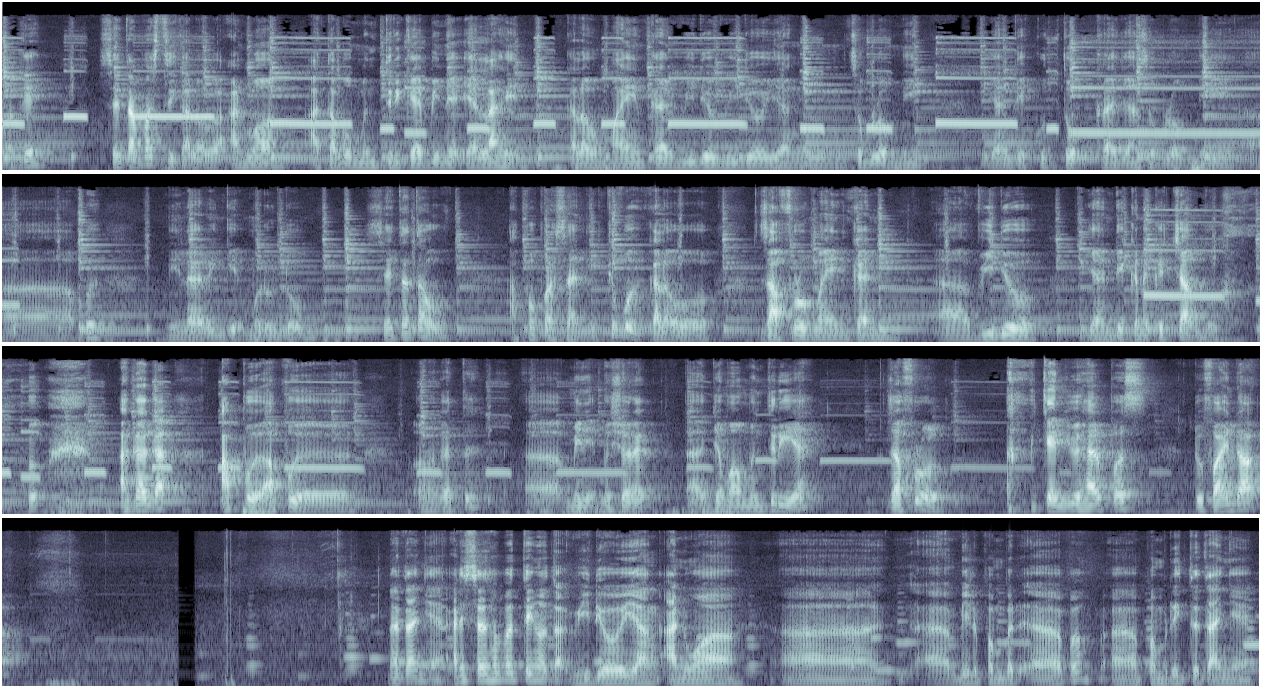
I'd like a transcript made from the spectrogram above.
Okey. Saya tak pasti kalau Anwar ataupun menteri kabinet yang lain kalau mainkan video-video yang sebelum ni yang dia kutuk kerajaan sebelum ni uh, apa nilai ringgit merudum saya tak tahu apa perasaan ni cuba kalau Zafrul mainkan uh, video yang dia kena kecam tu agak-agak apa apa orang kata uh, minit mesyuarat uh, jemaah menteri ya. Zafrul, can you help us to find out? Nak tanya, ada siapa tengok tak video yang Anwar uh, uh, bila pember, uh, apa uh, pemberita tanya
